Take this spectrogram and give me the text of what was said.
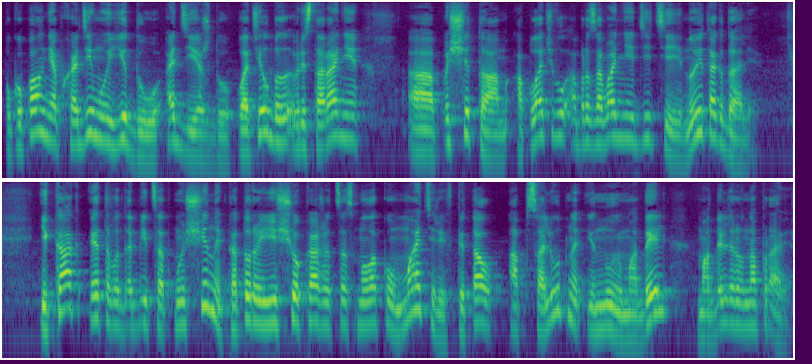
покупал необходимую еду, одежду, платил бы в ресторане по счетам, оплачивал образование детей, ну и так далее. И как этого добиться от мужчины, который еще, кажется, с молоком матери впитал абсолютно иную модель, модель равноправия?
